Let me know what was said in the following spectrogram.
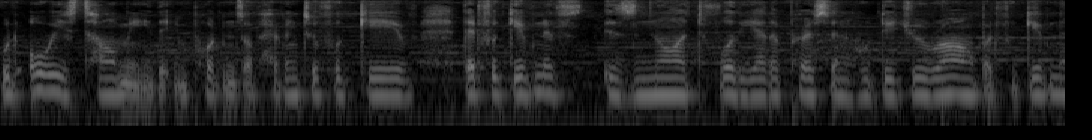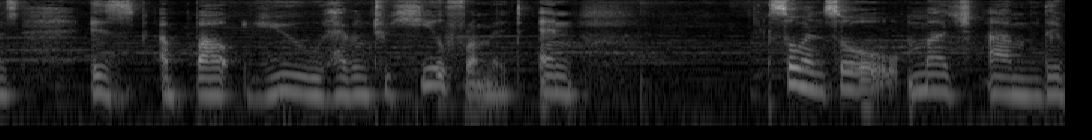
would always tell me the importance of having to forgive that forgiveness is not for the other person who did you wrong but forgiveness is about you having to heal from it. And so and so much um, they've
